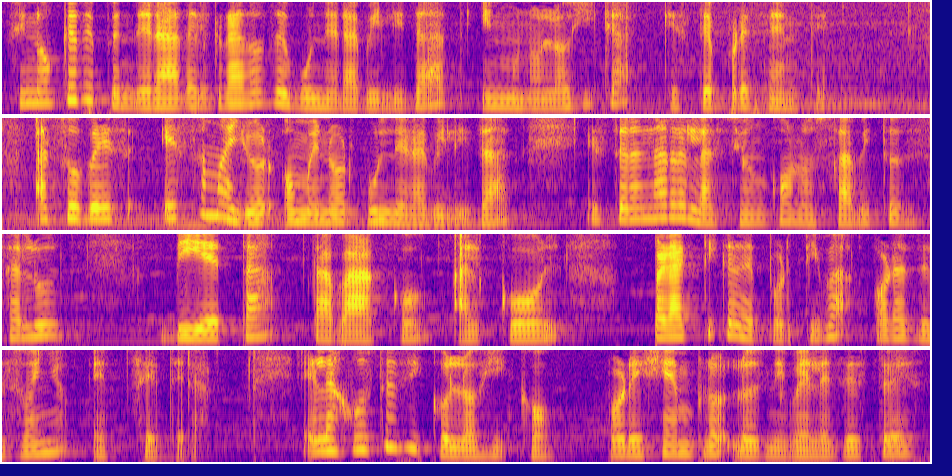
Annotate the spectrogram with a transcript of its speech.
sino que dependerá del grado de vulnerabilidad inmunológica que esté presente. A su vez, esa mayor o menor vulnerabilidad estará en la relación con los hábitos de salud, dieta, tabaco, alcohol, práctica deportiva, horas de sueño, etc. El ajuste psicológico, por ejemplo, los niveles de estrés,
